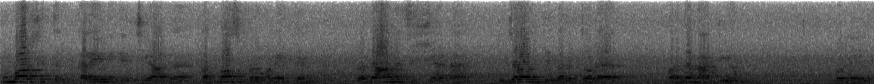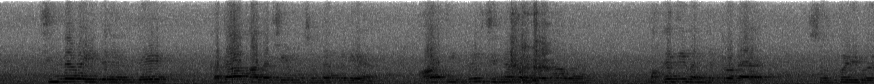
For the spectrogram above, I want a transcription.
கும்பாபிஷேகத்துக்கு கலை நிகழ்ச்சியாக பத்மா சுப்பிரமணியத்தின் பிரதான சிஷியான விஜாவந்தி பரத்தோட பரதநாட்டியம் ஒரு சின்ன வயதிலிருந்தே கதா காலட்சியம் சொல்லக்கூடிய ஆர்த்திப்பு சின்ன வயதுல அவர் மகதி வெங்கட்டோட சொற்பொழிவு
